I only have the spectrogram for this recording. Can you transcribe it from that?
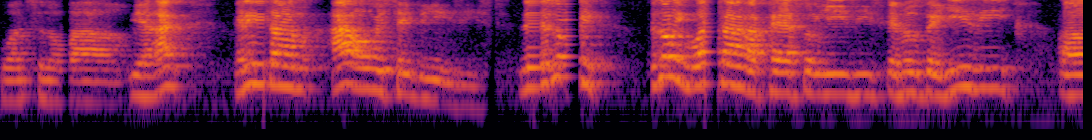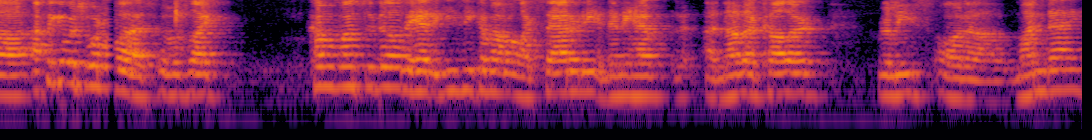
once in a while. Yeah, I anytime I always take the Yeezys. There's only there's only one time I passed on Yeezys, and it was the Yeezy. Uh, I forget which one it was. It was like a couple months ago. They had a Yeezy come out on like Saturday, and then they have another color release on a uh, Monday.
